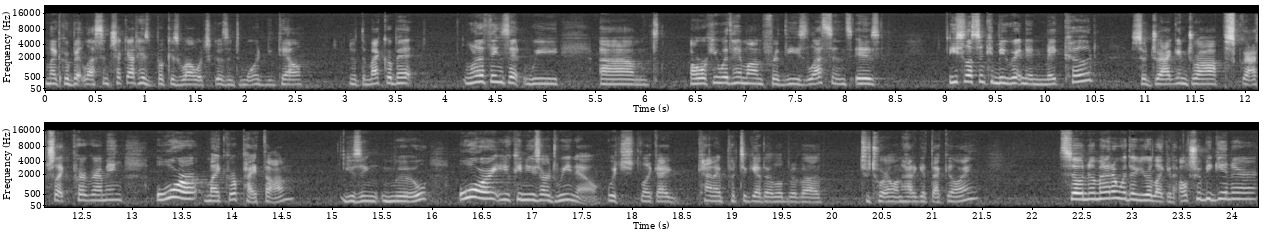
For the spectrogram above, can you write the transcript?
microbit lesson, check out his book as well, which goes into more detail with the microbit. One of the things that we um, are working with him on for these lessons is each lesson can be written in MakeCode, so drag and drop, Scratch-like programming, or MicroPython using Mu, or you can use Arduino, which like I kind of put together a little bit of a tutorial on how to get that going. So no matter whether you're like an ultra beginner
